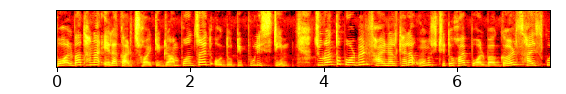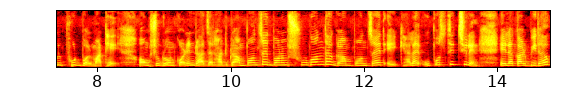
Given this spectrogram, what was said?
পলবা থানা এলাকার ছয়টি গ্রাম পঞ্চায়েত ও দুটি পুলিশ টিম। চূড়ান্ত পর্বের ফাইনাল খেলা অনুষ্ঠিত হয় Polba girls high school football মাঠে। অংশগ্রহণ করেন রাজারহাট গ্রাম পঞ্চায়েত বনাম সুগন্ধা গ্রাম পঞ্চায়েত। এই খেলায় উপস্থিত ছিলেন এলাকার বিধায়ক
